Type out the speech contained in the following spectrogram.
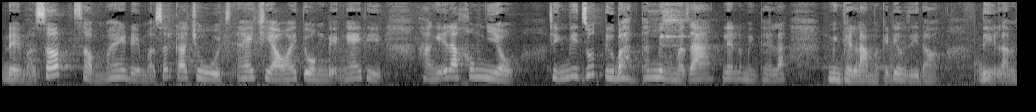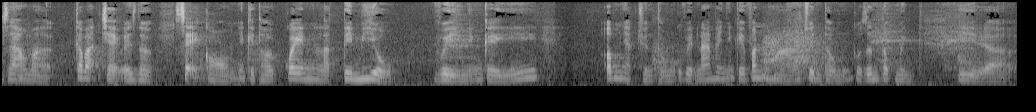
để mà sớt sẩm hay để mà sớt ca trù hay trèo hay tuồng để nghe thì Hà nghĩ là không nhiều chính vì rút từ bản thân mình mà ra nên là mình thấy là mình phải làm một cái điều gì đó để làm sao mà các bạn trẻ bây giờ sẽ có những cái thói quen là tìm hiểu về những cái âm nhạc truyền thống của Việt Nam hay những cái văn hóa truyền thống của dân tộc mình thì uh,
